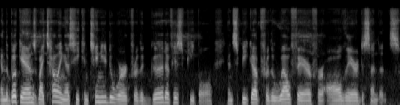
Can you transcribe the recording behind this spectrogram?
And the book ends by telling us he continued to work for the good of his people and speak up for the welfare for all their descendants.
